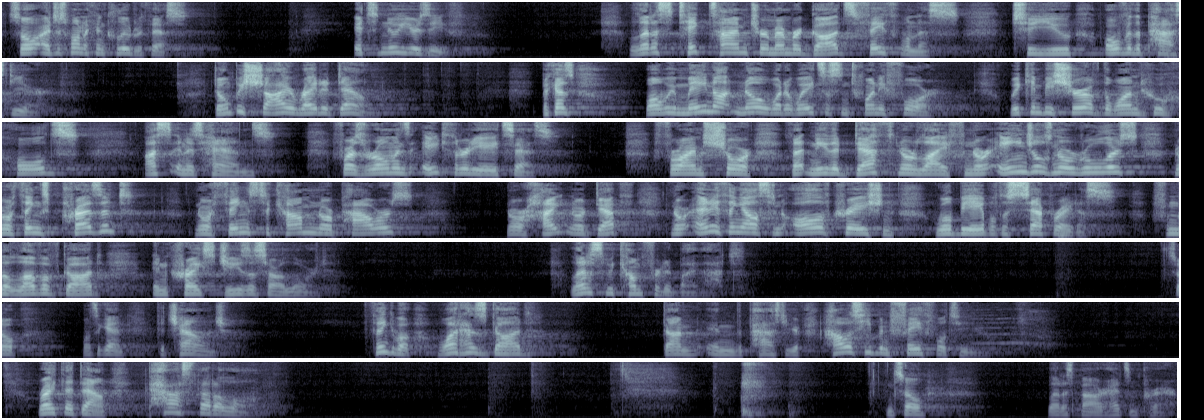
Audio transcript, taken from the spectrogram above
So I just want to conclude with this it's New Year's Eve. Let us take time to remember God's faithfulness to you over the past year. Don't be shy, write it down. Because while we may not know what awaits us in 24, we can be sure of the one who holds us in his hands. For as Romans 8:38 says, for I am sure that neither death nor life, nor angels nor rulers, nor things present, nor things to come, nor powers, nor height nor depth, nor anything else in all of creation will be able to separate us from the love of God in Christ Jesus our Lord. Let us be comforted by that. So, once again, the challenge. Think about what has God done in the past year? How has He been faithful to you? Write that down. Pass that along. And so, let us bow our heads in prayer.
